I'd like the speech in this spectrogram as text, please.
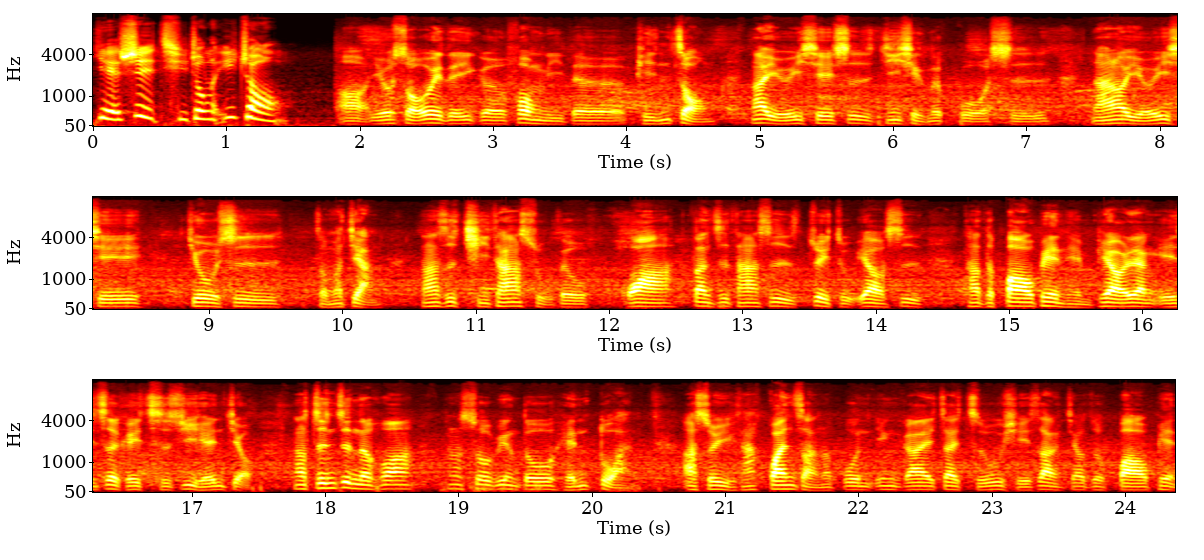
也是其中的一种。哦，有所谓的一个凤梨的品种，那有一些是畸形的果实，然后有一些就是怎么讲，它是其他属的。花，但是它是最主要是它的苞片很漂亮，颜色可以持续很久。那真正的花，它的寿命都很短啊，所以它观赏的部分应该在植物学上叫做苞片。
